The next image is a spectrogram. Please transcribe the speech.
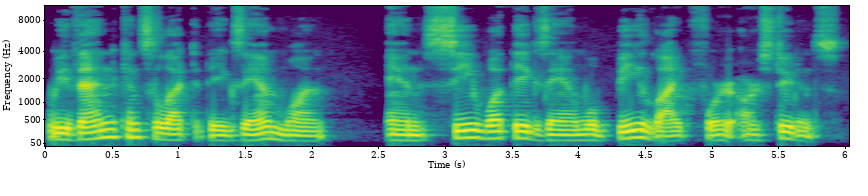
We then can select the Exam 1 and see what the exam will be like for our students.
